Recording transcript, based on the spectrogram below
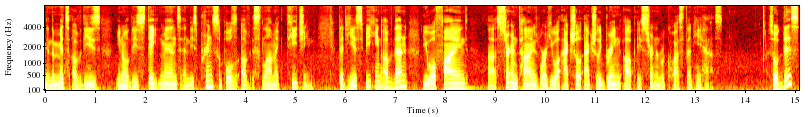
in the midst of these, you know, these statements and these principles of Islamic teaching that he is speaking of, then you will find uh, certain times where he will actually actually bring up a certain request that he has. So this,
